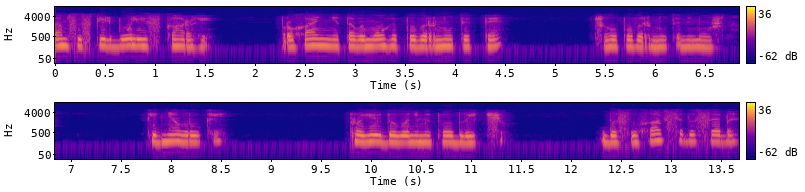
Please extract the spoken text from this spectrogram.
Там суспіль болі й скарги, прохання та вимоги повернути те, чого повернути не можна. Підняв руки, провів долонями по обличчю, дослухався до себе,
